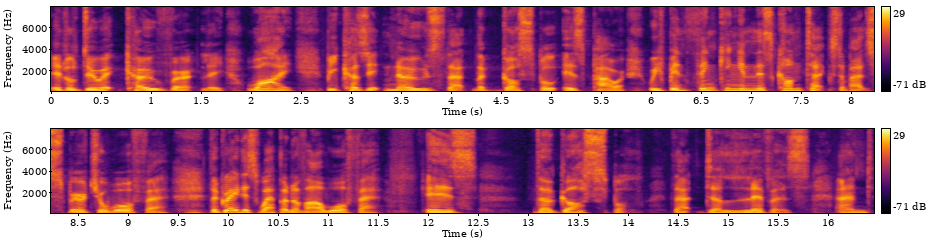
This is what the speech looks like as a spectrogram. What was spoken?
it'll do it covertly. Why? Because it knows that the gospel is power. We've been thinking in this context about spiritual warfare. The greatest weapon of our warfare is the gospel that delivers and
